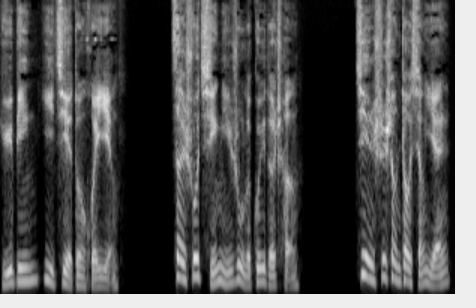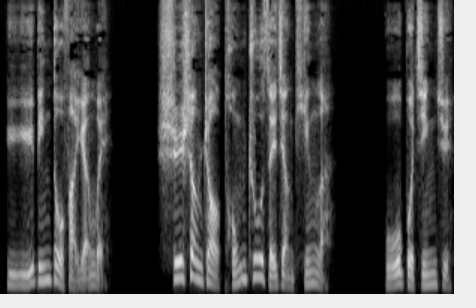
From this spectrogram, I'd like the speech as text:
于冰亦借遁回营。再说秦尼入了归德城，见师上诏降言与于冰斗法原委。师上诏同诸贼将听了，无不惊惧。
